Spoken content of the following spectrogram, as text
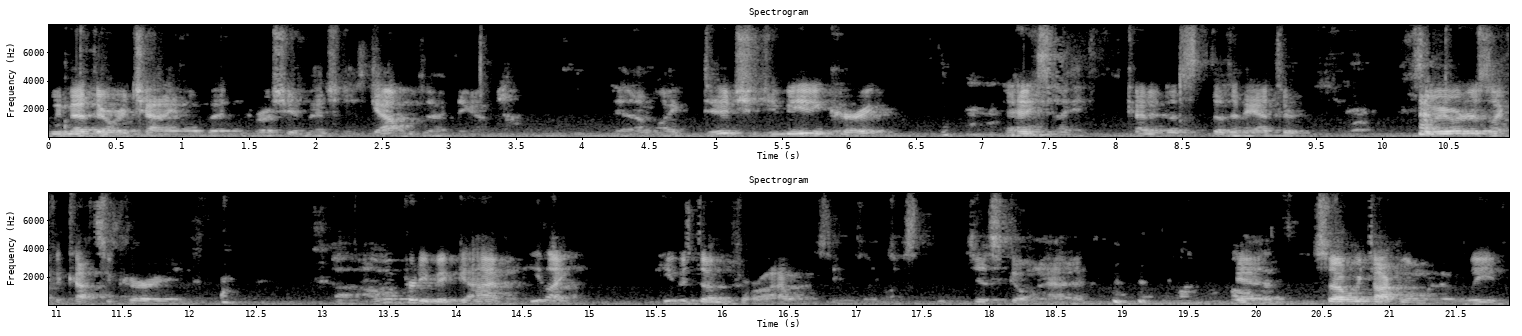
we met there, we were chatting a little bit, and Hiroshi had mentioned his gout was acting up. And I'm like, dude, should you be eating curry? And he's like, kind of just doesn't answer. So he orders like the katsu curry. And uh, I'm a pretty big guy, but he like, he was done before I was. He was like just, just going at it. And so we talked a little when we leave.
